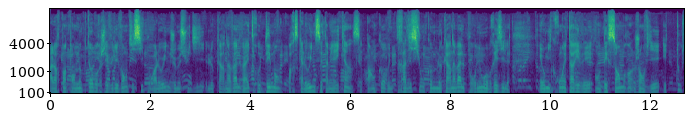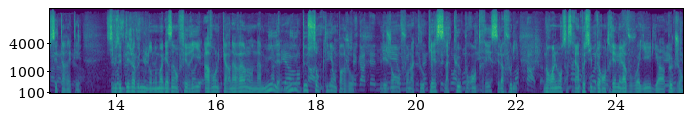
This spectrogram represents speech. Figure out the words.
Alors quand en octobre j'ai vu les ventes ici pour Halloween, je me suis dit le carnaval va être dément parce qu'Halloween c'est américain, c'est pas encore une tradition comme le carnaval pour nous au Brésil. Et Omicron est arrivé en décembre, janvier et tout s'est arrêté. Si vous êtes déjà venu dans nos magasins en février avant le carnaval, on a 1000, 1200 clients par jour. Les gens font la queue aux caisses, la queue pour entrer, c'est la folie. Normalement, ça serait impossible de rentrer, mais là, vous voyez, il y a peu de gens.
